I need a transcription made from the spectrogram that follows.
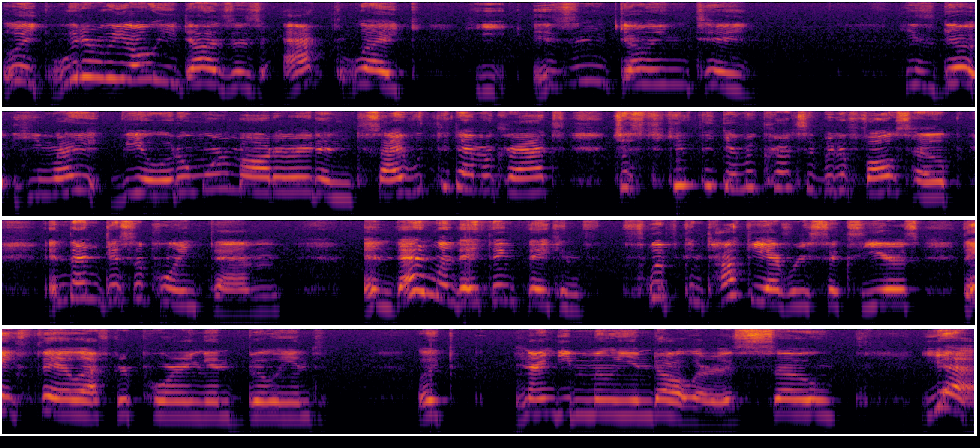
like, literally all he does is act like he isn't going to he's go he might be a little more moderate and side with the Democrats just to give the Democrats a bit of false hope and then disappoint them. And then when they think they can flip Kentucky every six years, they fail after pouring in billions, like ninety million dollars. So, yeah,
